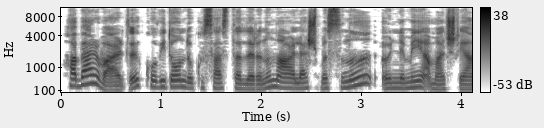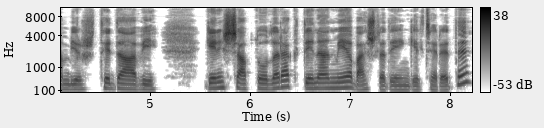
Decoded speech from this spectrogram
haber vardı. Covid-19 hastalarının ağırlaşmasını önlemeyi amaçlayan bir tedavi geniş çaplı olarak denenmeye başladı İngiltere'de.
